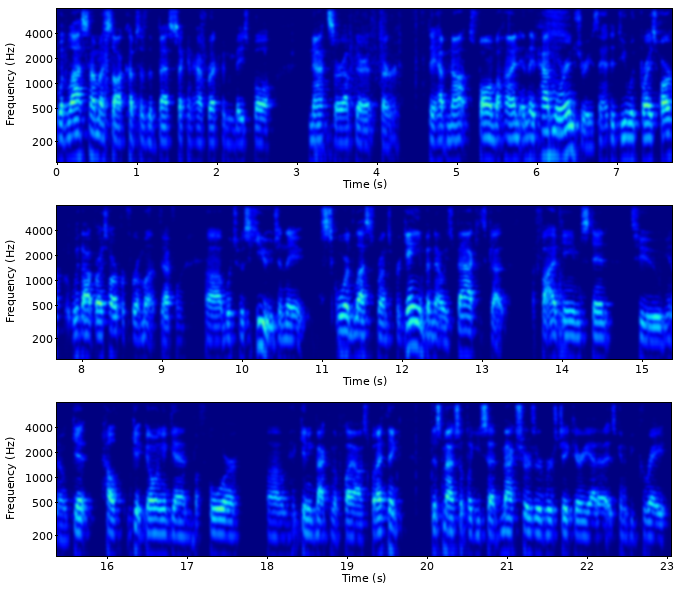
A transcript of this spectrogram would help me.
what last time I saw Cubs have the best second half record in baseball. Nats are up there at third. They have not fallen behind, and they've had more injuries. They had to deal with Bryce Harper without Bryce Harper for a month, definitely. uh, which was huge. And they scored less runs per game, but now he's back. He's got a five game stint to you know get health, get going again before um, getting back in the playoffs. But I think this matchup, like you said, Max Scherzer versus Jake Arrieta is going to be great.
